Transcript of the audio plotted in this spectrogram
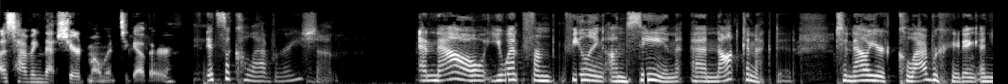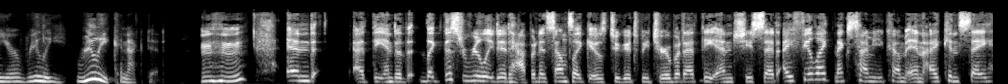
us having that shared moment together. It's a collaboration. And now you went from feeling unseen and not connected to now you're collaborating and you're really, really connected. Mm-hmm. And at the end of the like this really did happen. It sounds like it was too good to be true but at the end she said i feel like next time you come in i can say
